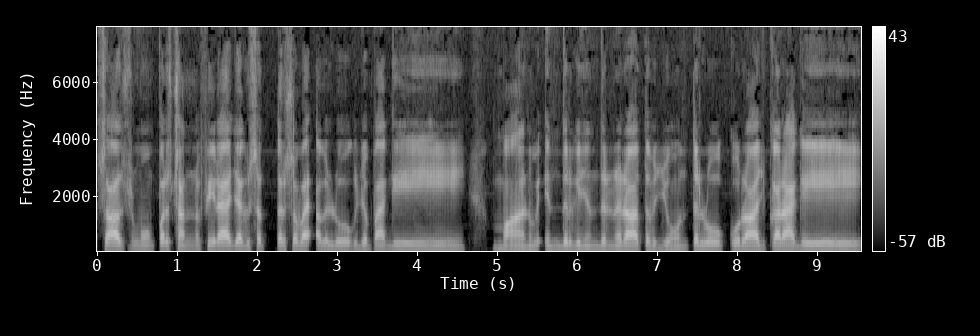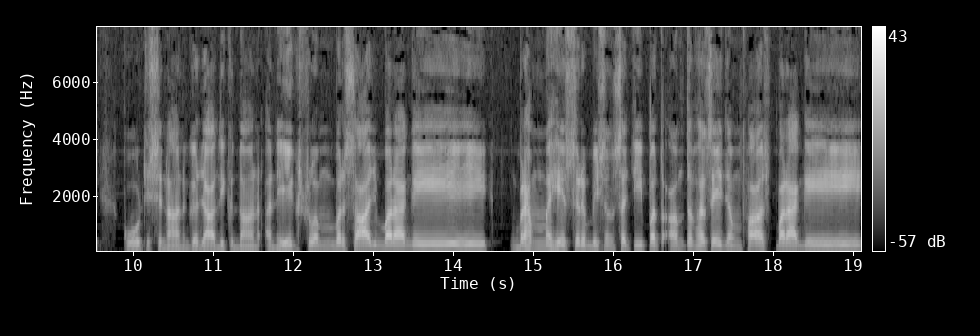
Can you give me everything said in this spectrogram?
ਸਾਧ ਸਮੂਹ ਪ੍ਰਸੰਨ ਫਿਰੈ ਜਗ ਸੱਤਰ ਸਵੈ ਅਵਲੋਕ ਜਪਾਗੀ। ਮਾਨਵ ਇੰਦਰ ਗਜਿੰਦਰ ਨਰਾਤਵ ਜੋਨ ਲੋਕ ਕੋ ਰਾਜ ਕਰਾਗੀ। ਕੋਟ ਸਨਾਨ ਗਜਾਦਿਕ ਦਾਨ ਅਨੇਕ ਸਵੰਬਰ ਸਾਜ ਬਰਾਗੀ। برہمہ بھشن سچی پت ات پس جمفاس پراگے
